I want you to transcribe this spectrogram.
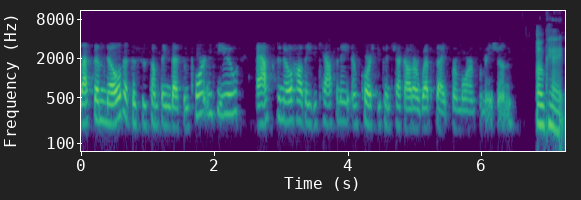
let them know that this is something that's important to you, ask to know how they decaffeinate, and of course, you can check out our website for more information. Okay,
